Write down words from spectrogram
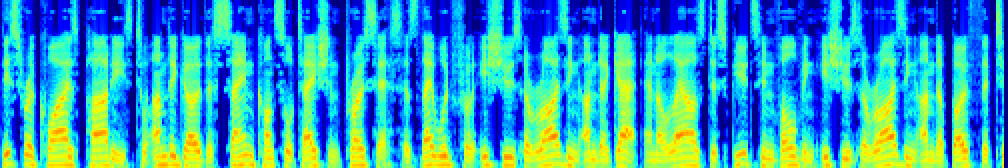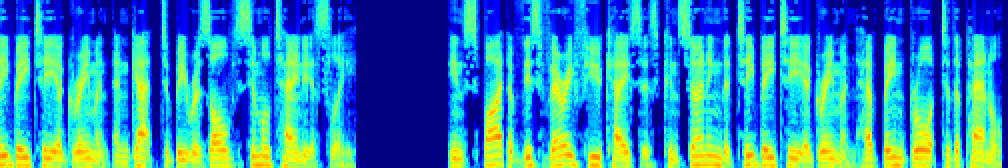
This requires parties to undergo the same consultation process as they would for issues arising under GATT and allows disputes involving issues arising under both the TBT agreement and GATT to be resolved simultaneously. In spite of this very few cases concerning the TBT agreement have been brought to the panel.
